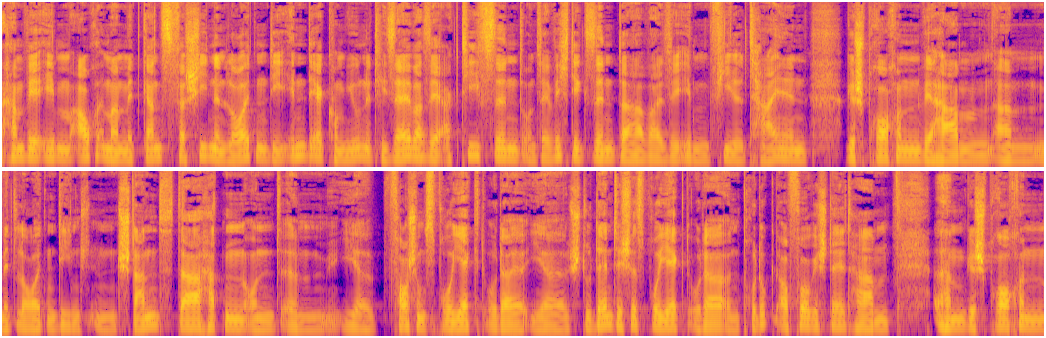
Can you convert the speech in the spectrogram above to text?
haben wir eben auch immer mit ganz verschiedenen Leuten, die in der Community selber sehr aktiv sind und sehr wichtig sind da, weil sie eben viel teilen, gesprochen. Wir haben ähm, mit Leuten, die einen Stand da hatten und ähm, ihr Forschungsprojekt oder ihr studentisches Projekt oder ein Produkt auch vorgestellt haben, ähm, gesprochen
